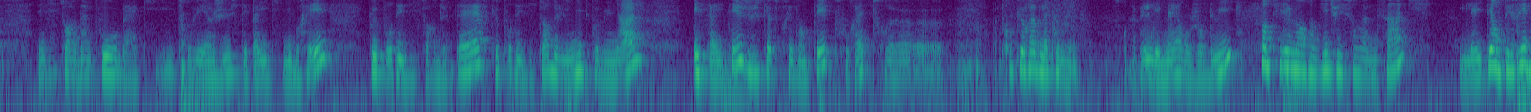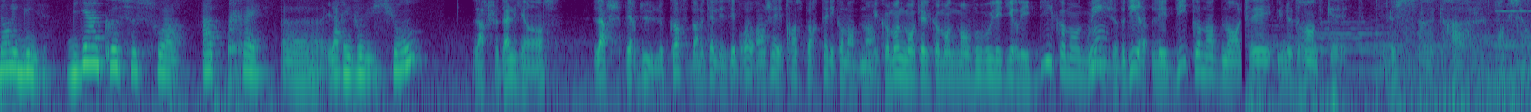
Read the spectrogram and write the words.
des histoires d'impôts bah, qui trouvaient injustes et pas équilibrées, que pour des histoires de terre, que pour des histoires de limites communales. Et ça a été jusqu'à se présenter pour être euh, procureur de la commune, ce qu'on appelle les maires aujourd'hui. Quand il est mort en 1825, il a été enterré dans l'église bien que ce soit après euh, la Révolution. L'Arche d'Alliance. L'arche perdue, le coffre dans lequel les Hébreux rangeaient et transportaient les commandements. Les commandements, quels commandements? Vous voulez dire les dix commandements? Oui, je veux dire les dix commandements. Fait une grande quête, le Saint Graal, professeur.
